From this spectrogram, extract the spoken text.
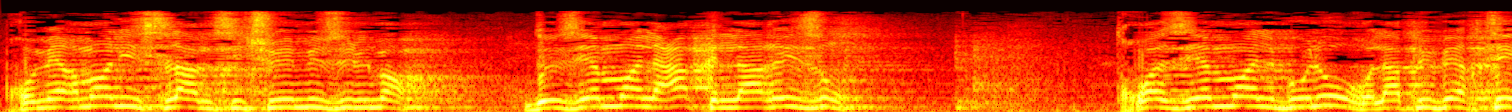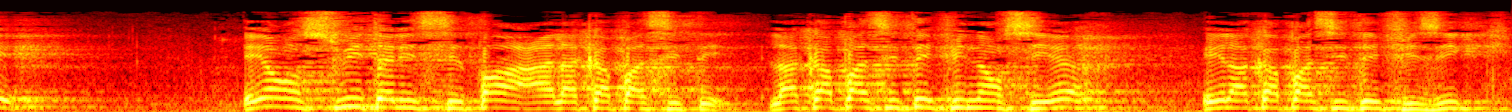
Premièrement, l'islam, si tu es musulman. Deuxièmement, l'aql, la raison. Troisièmement, le boulour, la puberté. Et ensuite, à la capacité. La capacité financière et la capacité physique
